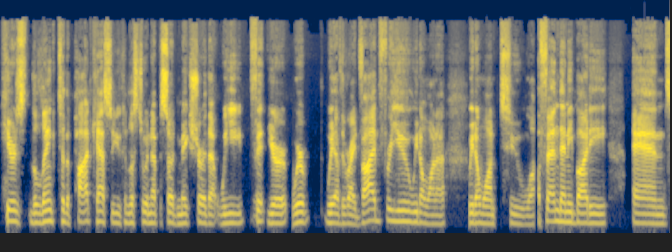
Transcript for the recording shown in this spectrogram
Here's the link to the podcast so you can listen to an episode and make sure that we fit your we're we have the right vibe for you. We don't want to we don't want to uh, offend anybody, and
